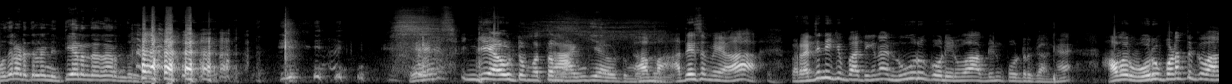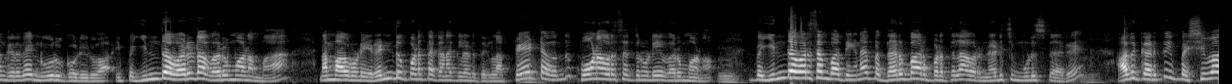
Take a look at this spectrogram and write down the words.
முதலிடத்துல நித்யானந்தா தான் இருந்திருக்கு இங்கேயே அவுட்டு மொத்தமா. அங்கேயே ஆகட்டும் ஆமா அதே சமயம் இப்ப ரஜினிக்கு பார்த்தீங்கன்னா நூறு கோடி ரூபா அப்படின்னு போட்டிருக்காங்க. அவர் ஒரு படத்துக்கு வாங்குறதே நூறு கோடி ரூபா. இப்போ இந்த வருட வருமானமா நம்ம அவருடைய ரெண்டு படத்தை கணக்கில் எடுத்துக்கலாம். பேட்டை வந்து போன வருஷத்தினுடைய வருமானம். இப்போ இந்த வருஷம் பார்த்தீங்கன்னா இப்போ தர்பார் படத்தில் அவர் நடித்து முடிச்சிட்டாரு. அதுக்கு அடுத்து இப்போ சிவா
